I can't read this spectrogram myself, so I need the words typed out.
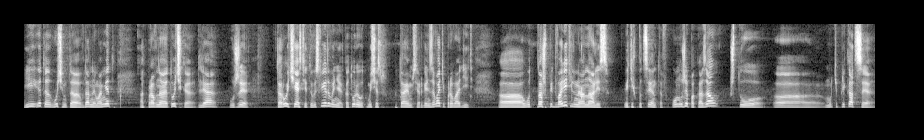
И это, в общем-то, в данный момент отправная точка для уже второй части этого исследования, которое вот мы сейчас пытаемся организовать и проводить. А, вот наш предварительный анализ этих пациентов, он уже показал, что э, мультипликация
